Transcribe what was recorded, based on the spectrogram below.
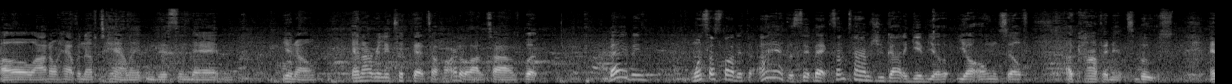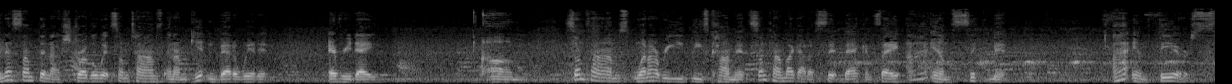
oh I don't have enough talent and this and that and you know and I really took that to heart a lot of times but baby once I started to, I had to sit back. Sometimes you got to give your your own self a confidence boost. And that's something I struggle with sometimes and I'm getting better with it every day. Um, sometimes when I read these comments sometimes I got to sit back and say I am sickening. I am fierce.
